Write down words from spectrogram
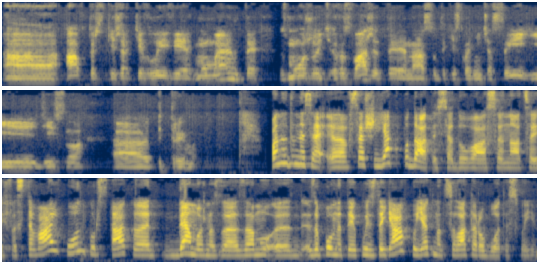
а, авторські жартівливі моменти зможуть розважити нас у такі складні часи і дійсно а, підтримати. Пане Денисе, е, все ж як податися до вас на цей фестиваль, конкурс, так е, де можна е, заповнити якусь заявку, як надсилати роботи свої?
